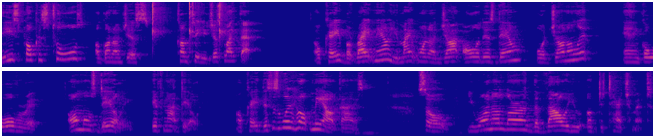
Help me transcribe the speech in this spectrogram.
these focus tools are going to just come to you just like that. Okay, but right now you might want to jot all of this down or journal it and go over it almost daily, if not daily. Okay, this is what helped me out, guys. So you want to learn the value of detachment.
